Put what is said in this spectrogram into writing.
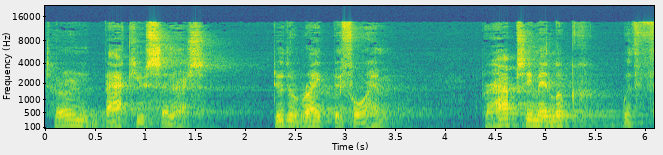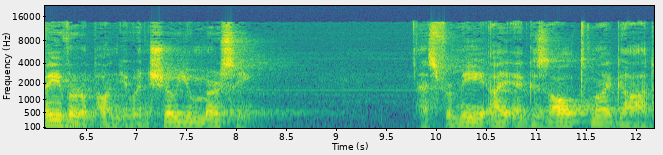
Turn back, you sinners. Do the right before him. Perhaps he may look with favor upon you and show you mercy. As for me, I exalt my God,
